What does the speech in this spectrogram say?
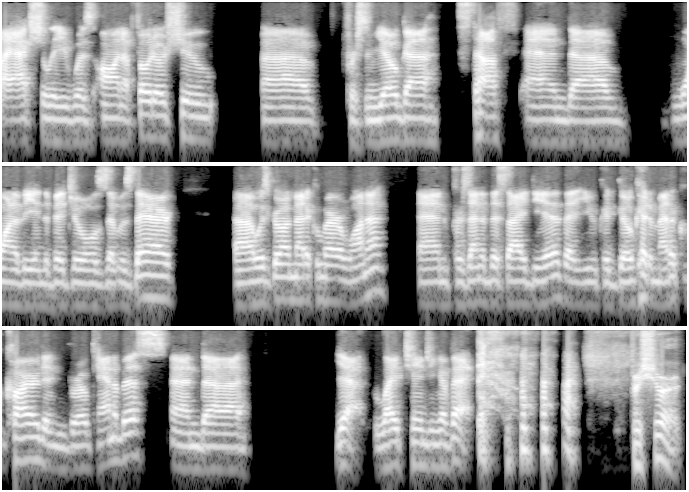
I actually was on a photo shoot uh, for some yoga stuff, and uh, one of the individuals that was there uh, was growing medical marijuana and presented this idea that you could go get a medical card and grow cannabis, and uh, yeah, life changing event. for sure.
